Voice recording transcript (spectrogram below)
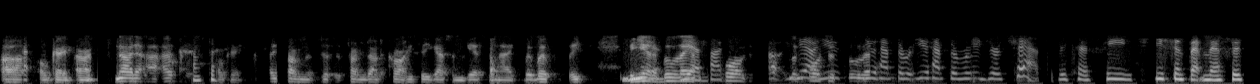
Uh, okay, all right. No, I, I, I'm sorry. okay. I to, from Dr. Carr. He said he got some guests tonight, but but, but yeah, the Boulé. yes, I- forward- Oh, look yeah, you you have to you have to read your chats because he he sent that message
